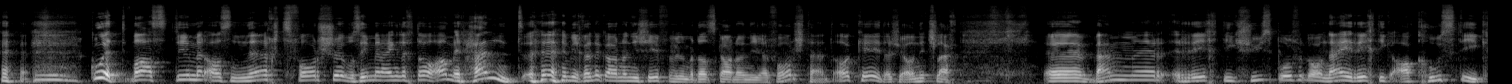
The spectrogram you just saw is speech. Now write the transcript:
Gut, was tun wir als nächstes forschen? Wo sind wir eigentlich da? Ah, wir haben. wir können gar noch nicht schiffen, weil wir das gar noch nicht erforscht haben. Okay, das ist ja auch nicht schlecht. Äh, wenn wir richtig Schiesspulver gehen, nein, richtig Akustik,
